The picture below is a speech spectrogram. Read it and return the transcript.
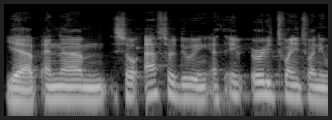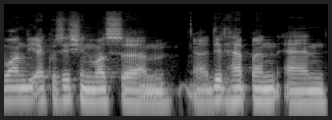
Yeah, and um, so after doing early 2021, the acquisition was um, uh, did happen, and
